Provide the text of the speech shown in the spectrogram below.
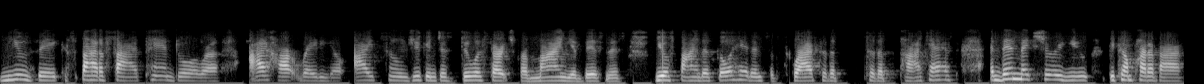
Music, Spotify, Pandora, iHeartRadio, iTunes. You can just do a search for Mind Your Business. You'll find us. Go ahead and subscribe to the to the podcast, and then make sure you become part of our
